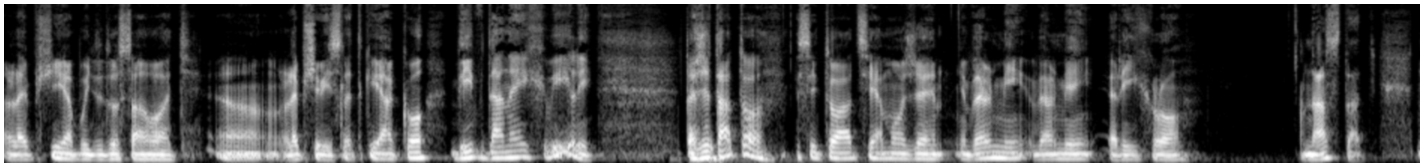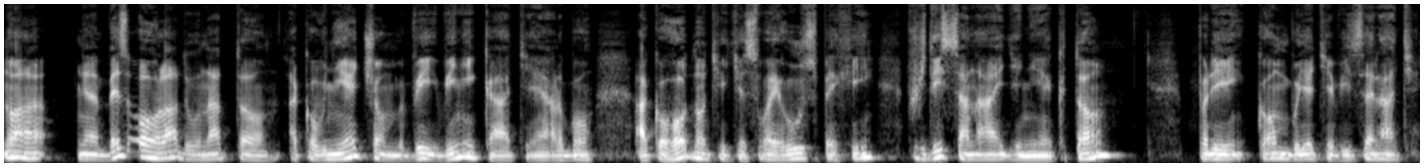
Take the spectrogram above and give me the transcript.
lepší a bude dosahovať uh, lepšie výsledky ako vy v danej chvíli. Takže táto situácia môže veľmi, veľmi rýchlo nastať. No a bez ohľadu na to, ako v niečom vy vynikáte alebo ako hodnotíte svoje úspechy, vždy sa nájde niekto, pri kom budete vyzerať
